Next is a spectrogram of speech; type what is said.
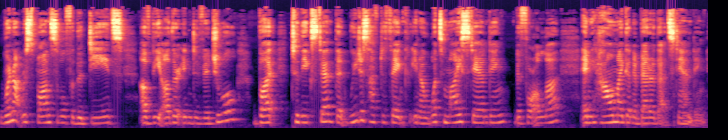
we're not responsible for the deeds of the other individual, but to the extent that we just have to think, you know, what's my standing before Allah and how am I going to better that standing?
